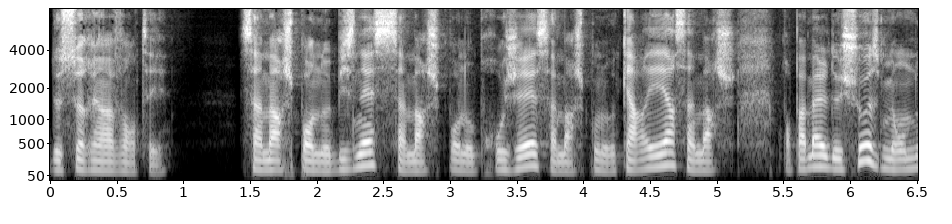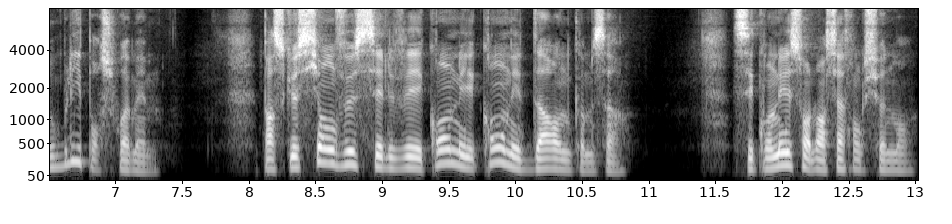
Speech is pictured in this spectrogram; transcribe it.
de se réinventer. Ça marche pour nos business, ça marche pour nos projets, ça marche pour nos carrières, ça marche pour pas mal de choses, mais on oublie pour soi-même. Parce que si on veut s'élever, quand, on est, quand on est down comme ça, c'est qu'on est sur l'ancien fonctionnement.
